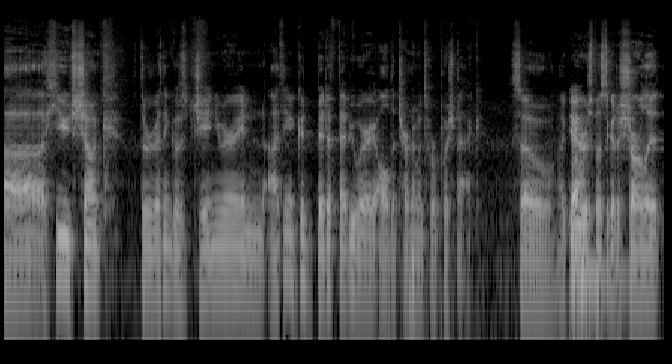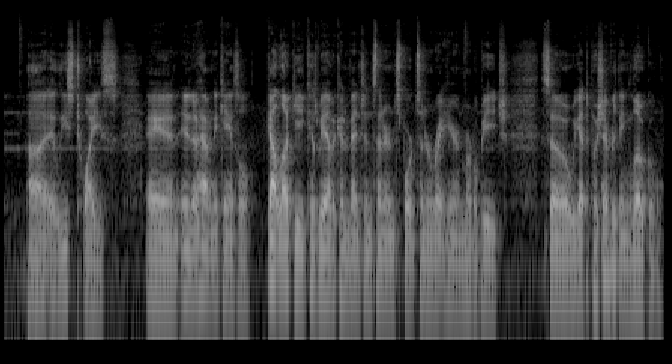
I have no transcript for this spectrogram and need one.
uh, a huge chunk through I think it was January and I think a good bit of February. All the tournaments were pushed back. So like yeah. we were supposed to go to Charlotte uh, at least twice and ended up having to cancel. Got lucky because we have a convention center and sports center right here in Myrtle Beach, so we got to push everything local.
